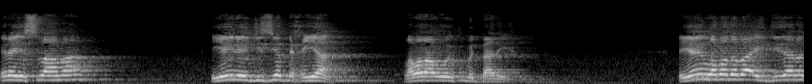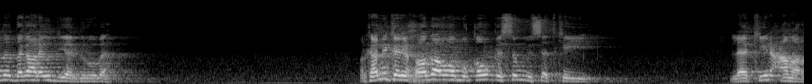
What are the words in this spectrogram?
Inay islaamaan iyo inay jizye bixiyaan. Labadaaba way ku badbaadayaan. Iyo in labadaba ay diidaan oo dee dagaal ay u diyaar garoobaan. Marka ninkani xoogaa waa muqawqisa wuu adkeeyey. Laakiin camar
